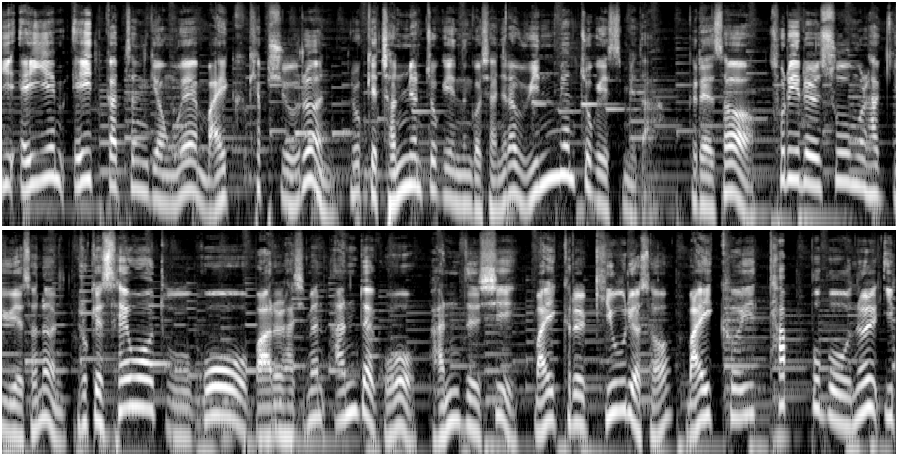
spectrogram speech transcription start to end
이 AM8 같은 경우에 마이크 캡슐은 이렇게 전면 쪽에 있는 것이 아니라 윗면 쪽에 있습니다. 그래서 소리를 수음을 하기 위해서는 이렇게 세워두고 말을 하시면 안 되고 반드시 마이크를 기울여서 마이크의 탑 부분을 입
